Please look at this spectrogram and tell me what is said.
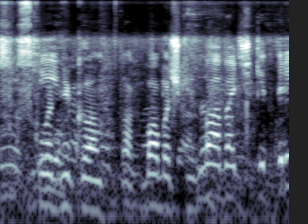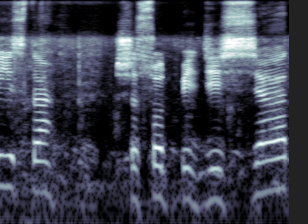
складники. складникам. Так, бабочки, да? Бабочки 300, 650,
